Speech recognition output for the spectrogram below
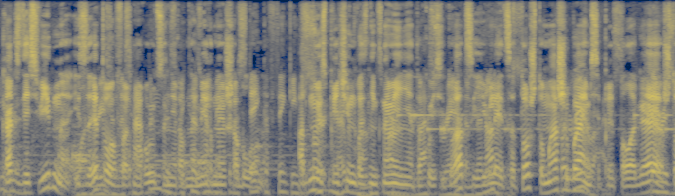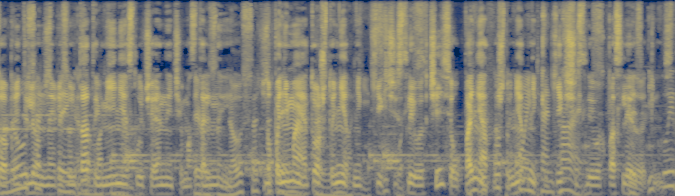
Как здесь видно, из-за этого формируются неравномерные шаблоны. Одной из причин возникновения такой ситуации является то, что мы ошибаемся, предполагая, что определенные результаты менее случайные, чем остальные. Но понимая то, что нет никаких счастливых чисел, понятно, что нет никаких счастливых последовательностей.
